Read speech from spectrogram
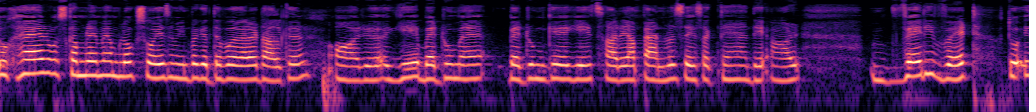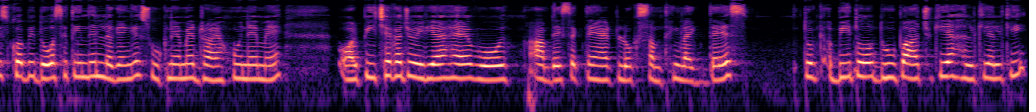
तो खैर, उस कमरे में हम लोग सोए ज़मीन पर गद्दे वगैरह डालकर और ये बेडरूम है। बेडरूम के ये सारे आप पैनल्स दे सकते हैं। दे आर वेरी वेट तो इसको अभी दो से तीन दिन लगेंगे सूखने में ड्राई होने में। और पीछे का जो एरिया है, वो आप देख सकते हैं it look something like this तो अभी तो धूप आ चुकी है हल्की हल्की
